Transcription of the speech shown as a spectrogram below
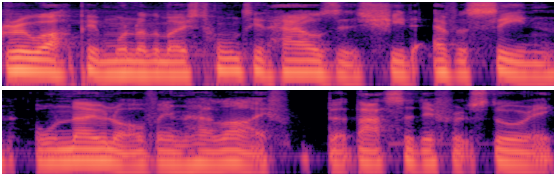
grew up in one of the most haunted houses she'd ever seen or known of in her life, but that's a different story.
